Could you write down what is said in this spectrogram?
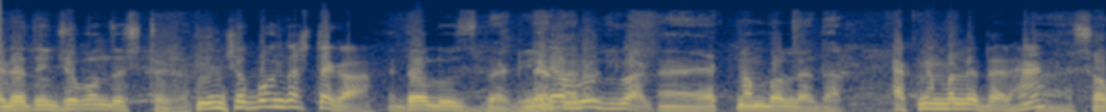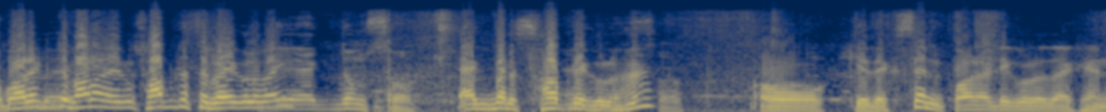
এটা তিনশো পঞ্চাশ টাকা। তিনশো পঞ্চাশ টাকা? এটা লুজ ব্যাগ এটা loose bag? হ্যাঁ এক নম্বর লেদার এক নম্বর লেদার হ্যাঁ? হ্যাঁ, কোয়ালিটি তো ভালো এগুলো সফট আছে ভাই এগুলো ভাই? একদম সফট একবার সফট এগুলো হ্যাঁ? ওকে দেখছেন? কোয়ালিটি গুলো দেখেন।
